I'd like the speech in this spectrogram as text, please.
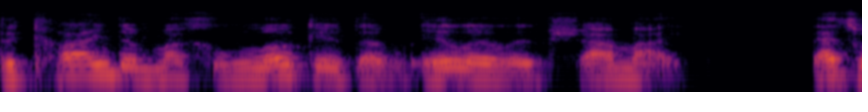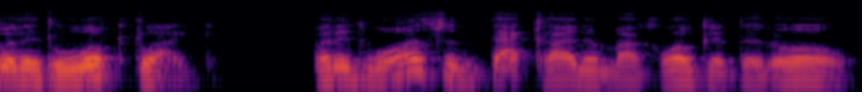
the kind of machloket of Hillel and Shammai. That's what it looked like. But it wasn't that kind of machloket at all.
